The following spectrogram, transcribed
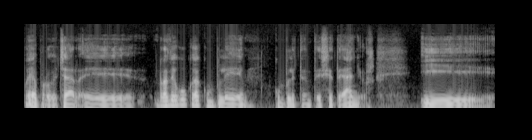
voy a aprovechar eh, Radio Cuca cumple cumple 37 años y,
